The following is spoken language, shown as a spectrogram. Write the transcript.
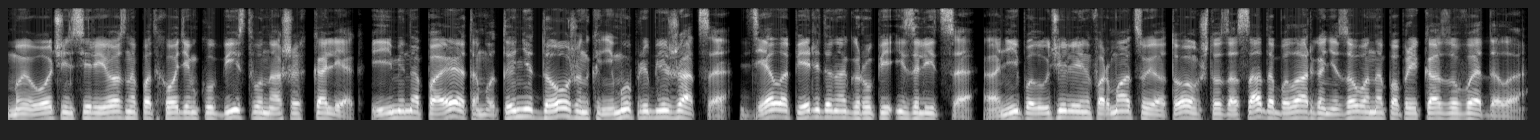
мы очень серьезно подходим к убийству наших коллег. И именно поэтому ты не должен к нему приближаться. Дело передано группе из лица. Они получили информацию о том, что засада была организована по приказу Веддела.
